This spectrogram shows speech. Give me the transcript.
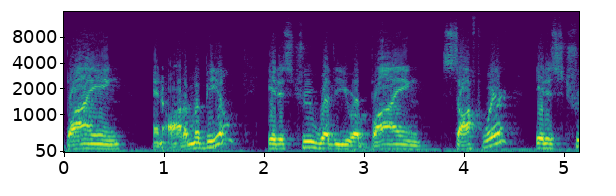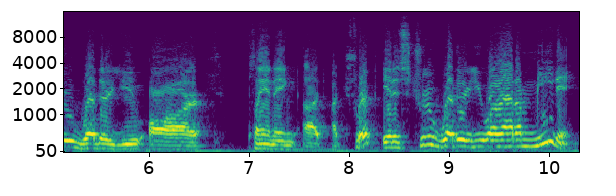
buying an automobile, it is true whether you are buying software, it is true whether you are planning a, a trip, it is true whether you are at a meeting.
